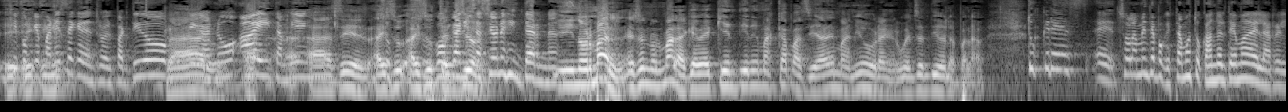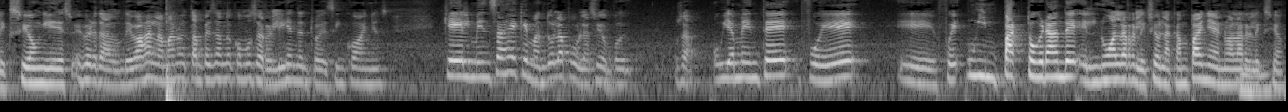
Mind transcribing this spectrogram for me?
Sí, eh, porque en- parece que dentro del partido Claro. que ganó hay Ah, también ah, así es, hay sus- su- hay sus sus tensiones. organizaciones internas. Y normal, eso es normal. Hay que ver quién tiene más capacidad de maniobra en el buen sentido de la palabra. ¿Tú crees, eh, solamente porque estamos tocando el tema de la reelección y eso es verdad, donde bajan la mano están pensando cómo se reeligen dentro de cinco años, que el mensaje que mandó la población, pues, o sea, obviamente fue eh, fue un impacto grande el no a la reelección, la campaña de no a la reelección,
